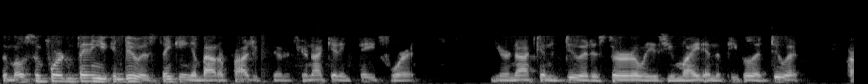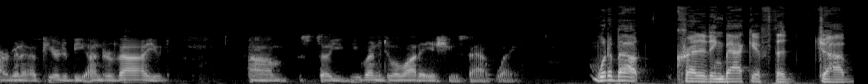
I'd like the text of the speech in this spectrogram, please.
the most important thing you can do is thinking about a project that if you're not getting paid for it, you're not going to do it as thoroughly as you might, and the people that do it are going to appear to be undervalued. Um, so you, you run into a lot of issues that way. What about crediting back if the job,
